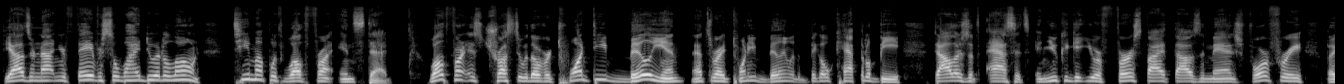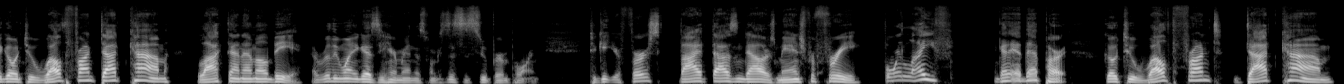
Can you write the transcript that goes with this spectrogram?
The odds are not in your favor, so why do it alone? Team up with Wealthfront instead. Wealthfront is trusted with over 20 billion, that's right, 20 billion with a big old capital B, dollars of assets, and you could get your first 5,000 managed for free by going to wealthfront.com locked on MLB. I really want you guys to hear me on this one because this is super important. To get your first $5,000 managed for free for life, I got to add that part. Go to wealthfront.com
